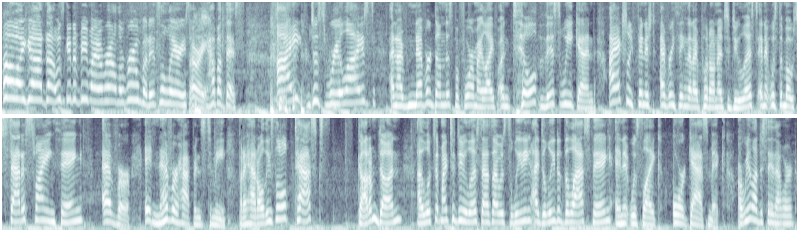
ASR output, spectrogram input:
Oh my god, that was gonna be my around the room, but it's hilarious. All right, how about this? I just realized, and I've never done this before in my life until this weekend. I actually finished everything that I put on a to do list, and it was the most satisfying thing ever. It never happens to me, but I had all these little tasks, got them done. I looked at my to do list as I was deleting. I deleted the last thing, and it was like orgasmic. Are we allowed to say that word?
